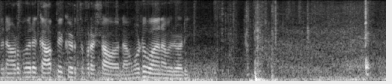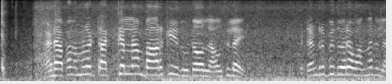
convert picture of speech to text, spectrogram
പിന്നെ അവിടെ പോയി ഒരു കാപ്പിയൊക്കെ എടുത്ത് ഫ്രഷ് ആവാമല്ലോ. അങ്ങോട്ട് പോകാനാ പരിപാടി. വേണ്ട അപ്പം നമ്മൾ ട്രക്കെല്ലാം പാർക്ക് ചെയ്തു കേട്ടോ ലൗസിലായി. റിട്ടേൺ ട്രിപ്പ് ഇതുവരെ വന്നിട്ടില്ല.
